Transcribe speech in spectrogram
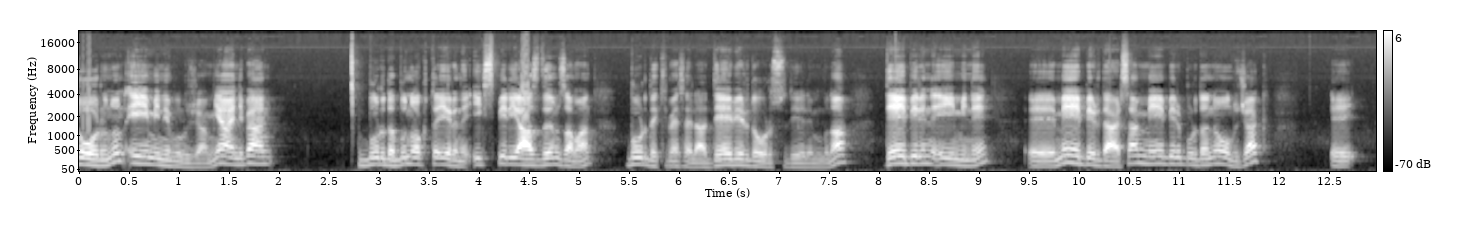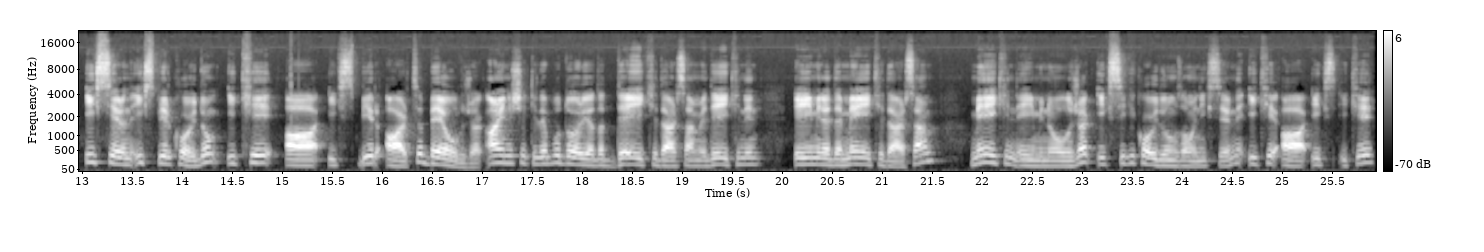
doğrunun eğimini bulacağım. Yani ben burada bu nokta yerine x1 yazdığım zaman buradaki mesela d1 doğrusu diyelim buna. d1'in eğimini e, m1 dersem m1 burada ne olacak? E, x yerine x1 koydum. 2ax1 artı b olacak. Aynı şekilde bu doğruya da d2 dersem ve d2'nin eğimine de m2 dersem m2'nin eğimi ne olacak? x2 koyduğum zaman x yerine 2ax2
